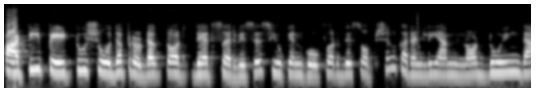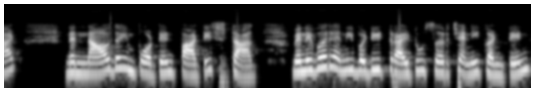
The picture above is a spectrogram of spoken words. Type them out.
party paid to show the product or their services you can go for this option. Currently i'm not doing that. Then now the important part is tag. Whenever anybody try to search any content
